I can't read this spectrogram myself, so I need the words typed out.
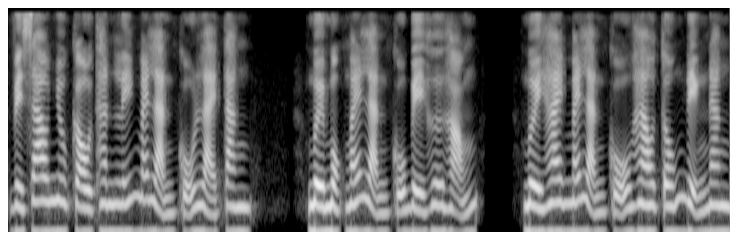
Vì sao nhu cầu thanh lý máy lạnh cũ lại tăng? 11 máy lạnh cũ bị hư hỏng. 12 máy lạnh cũ hao tốn điện năng.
